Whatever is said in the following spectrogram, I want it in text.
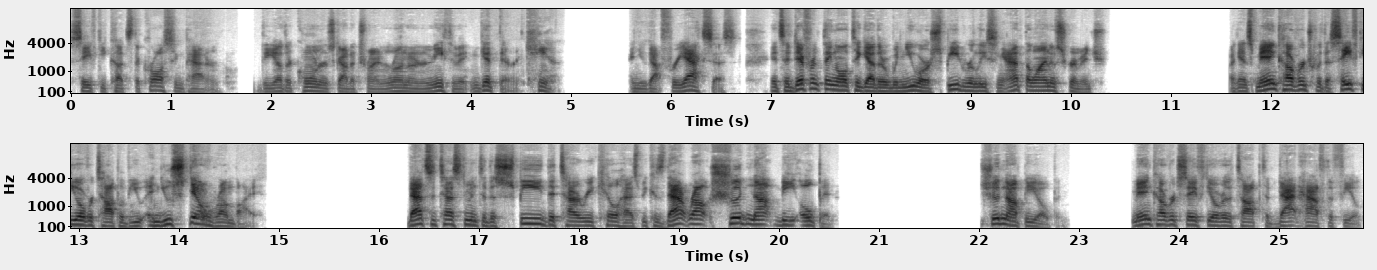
safety cuts the crossing pattern. The other corner's got to try and run underneath of it and get there and can't and you got free access. It's a different thing altogether when you are speed releasing at the line of scrimmage against man coverage with a safety over top of you and you still run by it. That's a testament to the speed that Tyreek Hill has because that route should not be open. Should not be open. Man coverage safety over the top to that half the field.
